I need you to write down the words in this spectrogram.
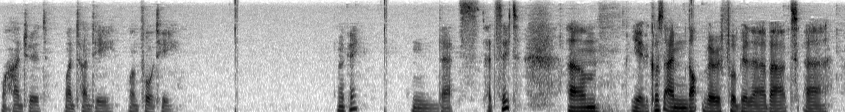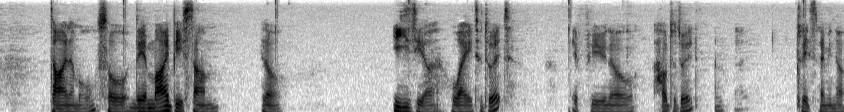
100, 120, 140. Okay, and that's that's it. Um, yeah, because I'm not very familiar about uh, Dynamo, so there might be some, you know, easier way to do it. If you know how to do it, please let me know.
